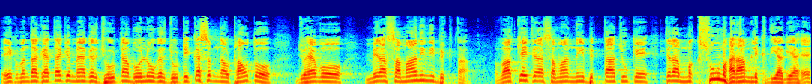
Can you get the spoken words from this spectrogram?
ایک بندہ کہتا ہے کہ میں اگر جھوٹ نہ بولوں، اگر جھوٹی قسم نہ اٹھاؤں تو جو ہے وہ میرا سامان ہی نہیں بکتا۔ واقعی تیرا سامان نہیں بکتا، چونکہ تیرا مقصوم حرام لکھ دیا گیا ہے۔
